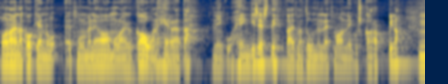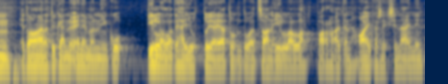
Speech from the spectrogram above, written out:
Olen aina kokenut, että mulla menee aamulla aika kauan herätä niin kuin henkisesti, tai että mä tunnen, että mä oon niin kuin skarppina. Mm. Että on aina tykännyt enemmän niin kuin illalla tehdä juttuja ja tuntuu, että saan illalla parhaiten aikaiseksi näin, niin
